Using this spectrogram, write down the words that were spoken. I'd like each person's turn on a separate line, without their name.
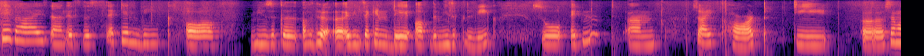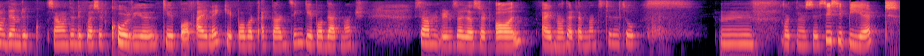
Hey guys, and it's the second week of musical of the uh, I mean second day of the musical week. So I didn't um so I thought ki uh, some of them some of them requested Korean K-pop. I like K-pop, but I can't sing K-pop that much. Some didn't suggest at all. I know that I'm not still so um, what can I say CCP yet.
